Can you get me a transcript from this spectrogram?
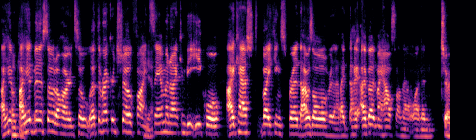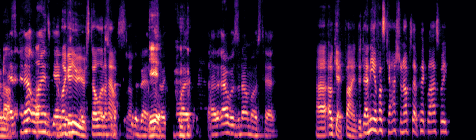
I hit okay. I hit Minnesota hard, so let the record show. Fine, yeah. Sam and I can be equal. I cashed Viking spread. I was all over that. I I, I bet my house on that one, and sure enough. And, and that Lions game. And look at you, you're still in the house. So. Yeah, so, you know that, that, was an almost hit. Uh, okay, fine. Did any of us cash an upset pick last week?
